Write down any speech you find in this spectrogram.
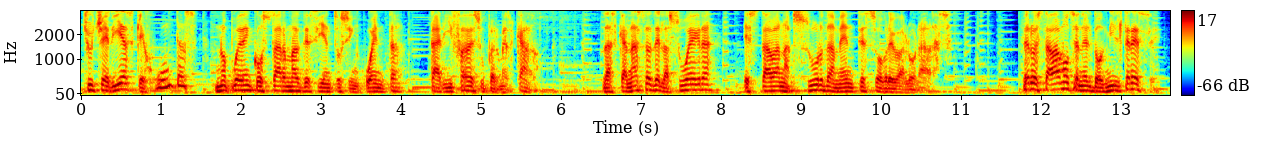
Chucherías que juntas no pueden costar más de 150 tarifa de supermercado. Las canastas de la suegra estaban absurdamente sobrevaloradas. Pero estábamos en el 2013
